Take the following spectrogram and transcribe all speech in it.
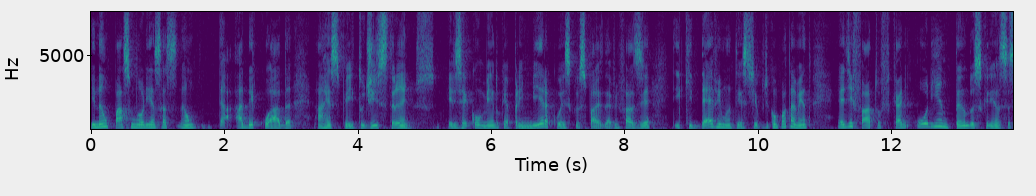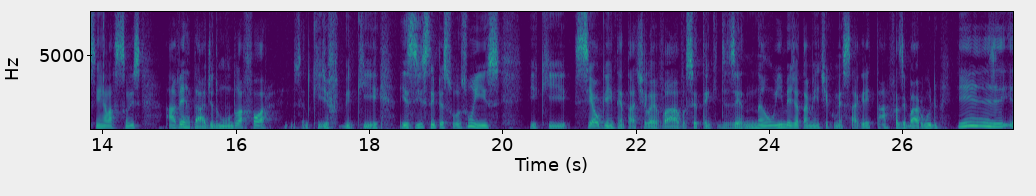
e não passam uma orientação adequada a respeito de estranhos. Eles recomendam que a primeira coisa que os pais devem fazer e que devem manter esse tipo de comportamento é de fato ficarem orientando as crianças em relação à verdade do mundo lá fora, dizendo que, que existem pessoas ruins e que se alguém tentar te levar, você tem que dizer não imediatamente e começar a gritar, fazer barulho e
